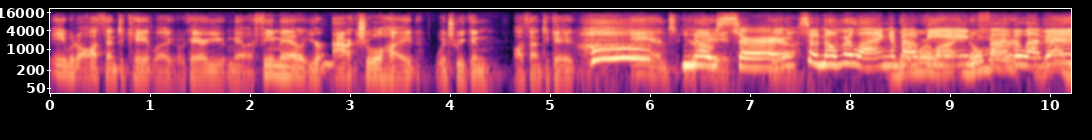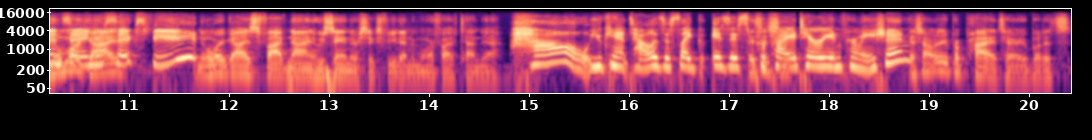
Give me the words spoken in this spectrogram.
able to authenticate like, okay, are you male or female? Your actual height, which we can authenticate, and your no, age. sir. Yeah. So no more lying about more li- being no more- 5'11 yeah, no and saying guys- you're six feet. No more guys five nine who's saying they're six feet anymore, five ten. Yeah. How? You can't tell? Is this like, is this It's proprietary information? it's not really proprietary, but it's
